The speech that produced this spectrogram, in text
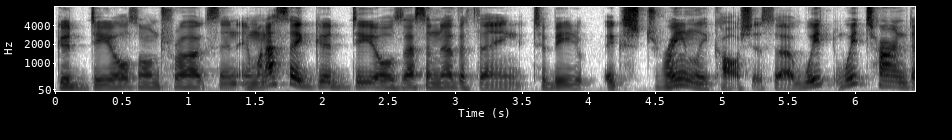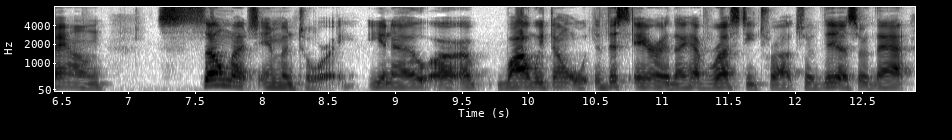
good deals on trucks. And, and when I say good deals, that's another thing to be extremely cautious of. We we turn down so much inventory, you know, or, or while we don't, this area, they have rusty trucks or this or that.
